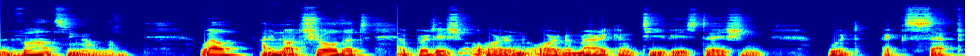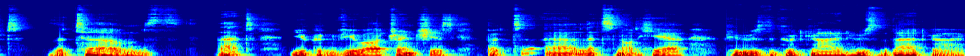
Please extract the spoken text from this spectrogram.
advancing on them. Well, I'm not sure that a British or an or an American TV station would accept the terms that you can view our trenches, but uh, let's not hear who's the good guy and who's the bad guy.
